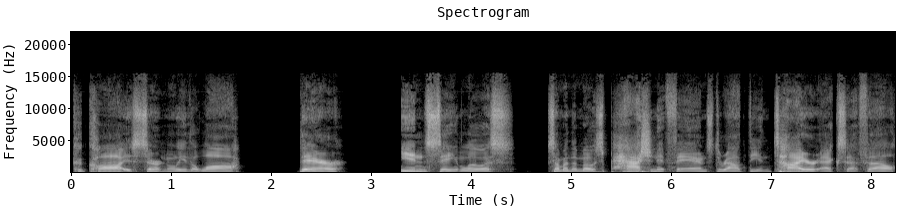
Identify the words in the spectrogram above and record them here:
Cacaw is certainly the law there in St. Louis. Some of the most passionate fans throughout the entire XFL.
